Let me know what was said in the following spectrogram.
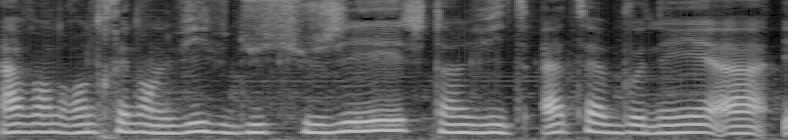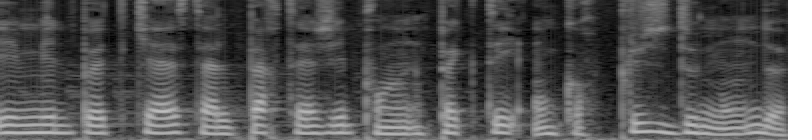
Avant de rentrer dans le vif du sujet, je t'invite à t'abonner, à aimer le podcast, à le partager pour impacter encore plus de monde.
